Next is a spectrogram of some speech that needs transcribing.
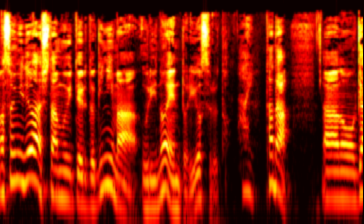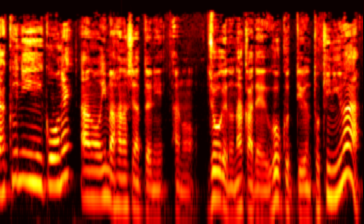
あ、そういう意味では、下向いている時に、まあ、売りのエントリーをすると。はい、ただ、あの、逆に、こうね、あの、今話にあったように、あの、上下の中で動くっていう時には、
